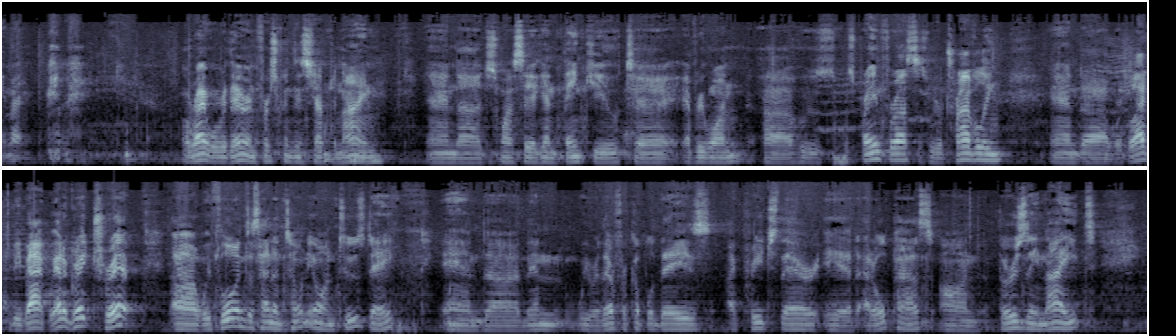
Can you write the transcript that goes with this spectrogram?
Amen. All right, well, we're there in 1 Corinthians chapter 9. And I uh, just want to say again, thank you to everyone uh, who was praying for us as we were traveling. And uh, we're glad to be back. We had a great trip. Uh, we flew into San Antonio on Tuesday, and uh, then we were there for a couple of days. I preached there at, at Old Paths on Thursday night.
